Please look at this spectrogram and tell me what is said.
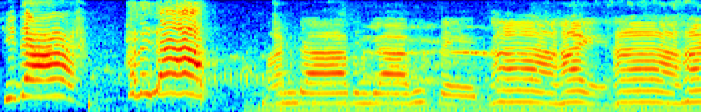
ธิดาภรรยามันดาป็นยาพิเศษห้าให้ห้าให้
